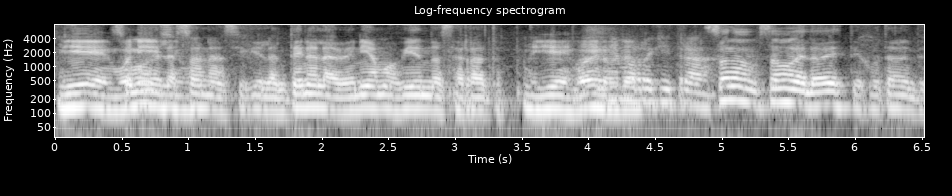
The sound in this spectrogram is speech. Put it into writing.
Bien, Somos de la buenísimo. zona, así que la antena la veníamos viendo hace rato. Bien, bueno. Tenemos registrada. Somos, somos del oeste, justamente.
